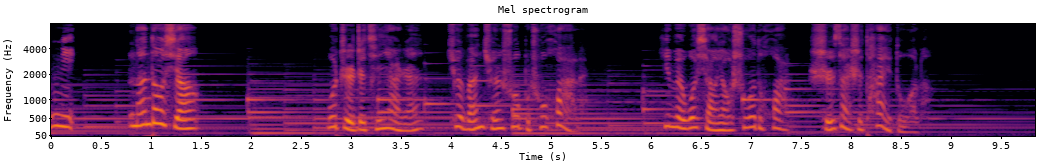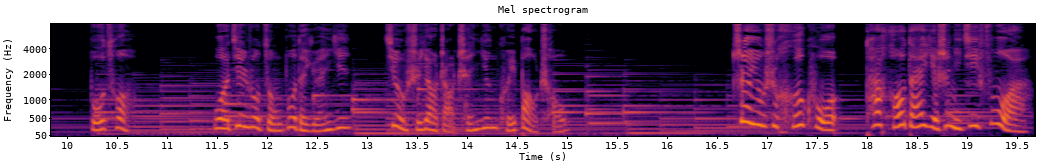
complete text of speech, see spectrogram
你难道想？我指着秦雅然，却完全说不出话来，因为我想要说的话实在是太多了。不错，我进入总部的原因就是要找陈英奎报仇。这又是何苦？他好歹也是你继父啊！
